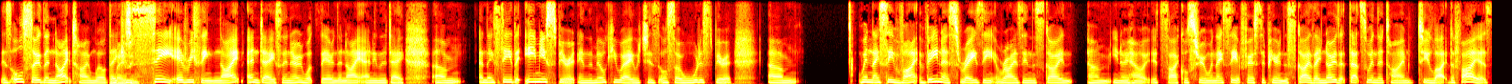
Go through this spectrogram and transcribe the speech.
there's also the nighttime world. They Amazing. can see everything night and day. So they know what's there in the night and in the day. Um, and they see the emu spirit in the Milky Way, which is also a water spirit. Um, when they see Vi- Venus raising, rise in the sky and um, you know how it cycles through. When they see it first appear in the sky, they know that that's when the time to light the fires.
